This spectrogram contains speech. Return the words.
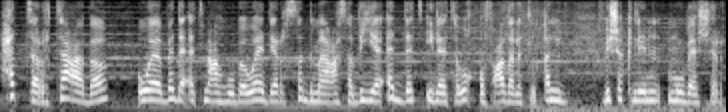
حتى ارتعب وبدأت معه بوادر صدمة عصبية أدت إلى توقف عضلة القلب بشكل مباشر.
